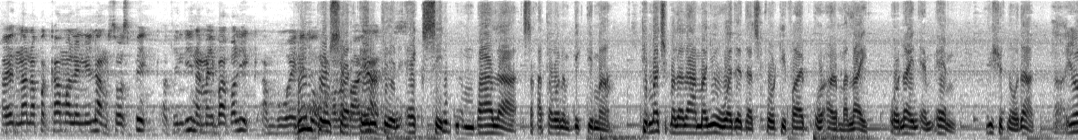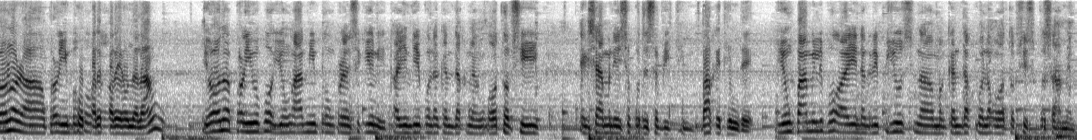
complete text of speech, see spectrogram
na napagkamalan nilang sospek at hindi na may babalik ang buhay nito mga sa kababayan. entry and exit ng bala sa katawan ng biktima, pretty much malalaman nyo whether that's 45 or Armalite or 9mm. You should know that. Uh, Your Honor, uh, for info O po, pare-pareho na lang, Your Honor, for info po, yung aming pong forensic unit ay hindi po nagkandak ng autopsy examination po doon sa victim. bakit hindi? Yung family po ay nag-refuse na magkandak po ng autopsy po sa amin.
